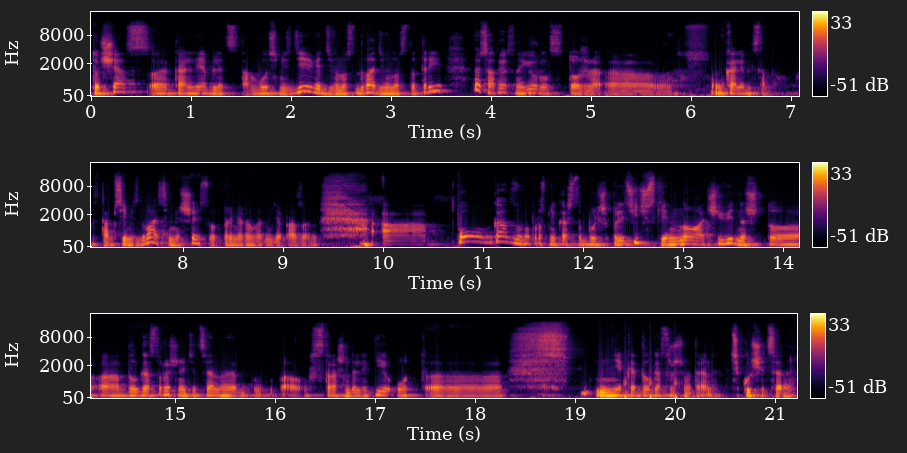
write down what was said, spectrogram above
то сейчас э, колеблется там 89, 92, 93. Ну и, соответственно, Юрлс тоже э, колеблется там, там 72, 76, вот примерно в этом диапазоне. А По газу вопрос, мне кажется, больше политический, но очевидно, что э, долгосрочно эти цены э, страшно далеки от э, некого долгосрочного тренда, текущей цены.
